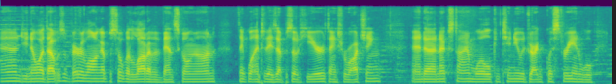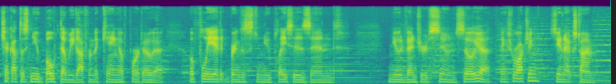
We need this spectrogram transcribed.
And you know what, that was a very long episode with a lot of events going on. I think we'll end today's episode here. Thanks for watching. And uh, next time we'll continue with Dragon Quest III and we'll check out this new boat that we got from the King of Portoga. Hopefully it brings us to new places and new adventures soon. So yeah, thanks for watching. See you next time.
